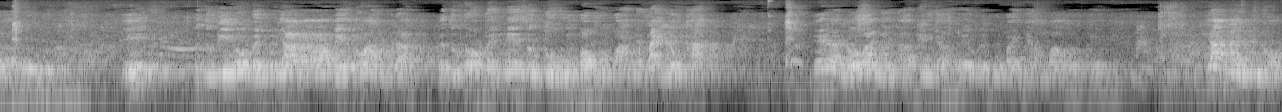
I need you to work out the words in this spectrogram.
လားလို့ဟင်ဘသူတွေတော့ဘယ်လိုရတာဘယ်သွားလို့လားဘသူတော့ပဲနေဆိုကိုဝန်ပေါ့ဝန်ပါနဲ့လိုက်လုပ်တာအဲ့ဒါလောဘညာပေးတာလေဘယ်ကိုပိုင်ညာမဟုတ်ဘူး ရနိုင်ပြီနော်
